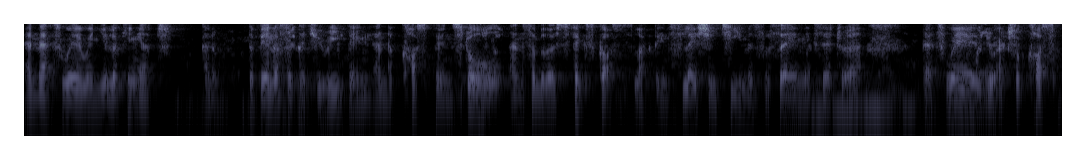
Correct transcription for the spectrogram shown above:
And that's where when you're looking at kind of the benefit that you're reaping and the cost per install and some of those fixed costs, like the installation team is the same, etc. That's where your actual cost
